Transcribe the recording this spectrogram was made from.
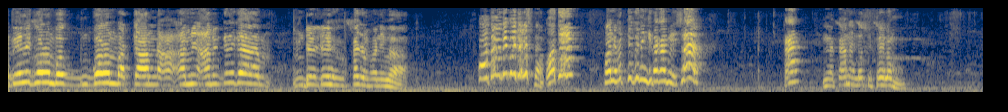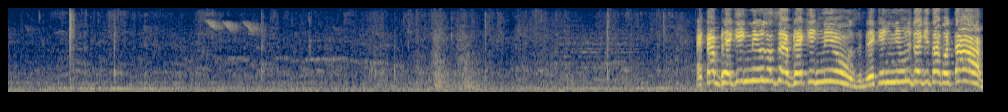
ডেলি গরম ভাত- গরম ভাত কাম আমি আমি কেন ডেলি কাজম ফানিবা কথা কথা কথা? কথা হানি বাত কেতাম কিতা কামি স্যার হ্যাঁ না কানে লসি ফেলাম একটা ব্রেকিং নিউজ আছে ব্রেকিং নিউজ ব্রেকিং নিউজটা কিতা কইতাম?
